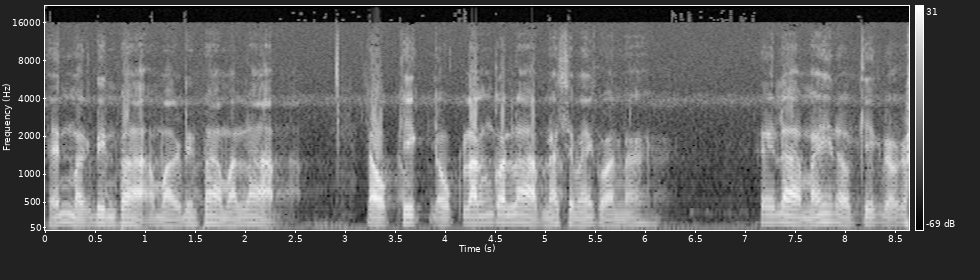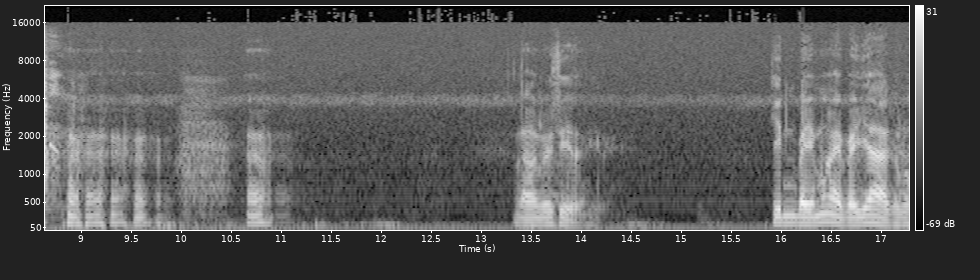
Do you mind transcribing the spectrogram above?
เห็นหมักดินผ้าเอาหมักดินผ้ามาลาบดอกกิกดอกลังก็ลาบนะสมัยก่อนนะเคยลาบไหมดอกกิกดอกเราดูสิกินใบไม้ใบหญ้าก็รู้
